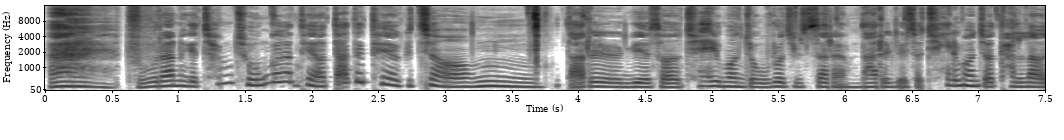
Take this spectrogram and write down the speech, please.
아, 부부라는 게 참 좋은 것 같아요. 따뜻해요. 그쵸? 음, 나를 위해서 제일 먼저 울어줄 사람, 나를 위해서 제일 먼저 달라,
